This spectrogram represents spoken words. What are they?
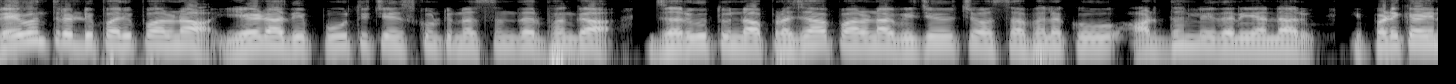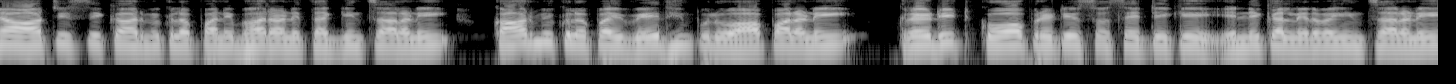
రేవంత్ రెడ్డి పరిపాలన ఏడాది పూర్తి చేసుకుంటున్న సందర్భంగా జరుగుతున్న ప్రజాపాలన విజయోత్సవ సభలకు అర్థం లేదని అన్నారు. ఇప్పటికైనా ఆర్టీసీ కార్మికుల పని భారాన్ని తగ్గించాలని కార్మికులపై వేధింపులు ఆపాలని క్రెడిట్ కోఆపరేటివ్ సొసైటీకి ఎన్నికలు నిర్వహించాలని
